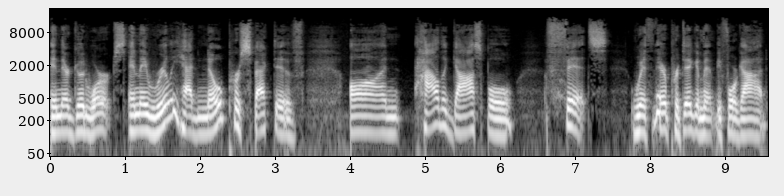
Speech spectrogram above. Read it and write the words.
in their good works, and they really had no perspective on how the gospel fits with their predicament before God.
